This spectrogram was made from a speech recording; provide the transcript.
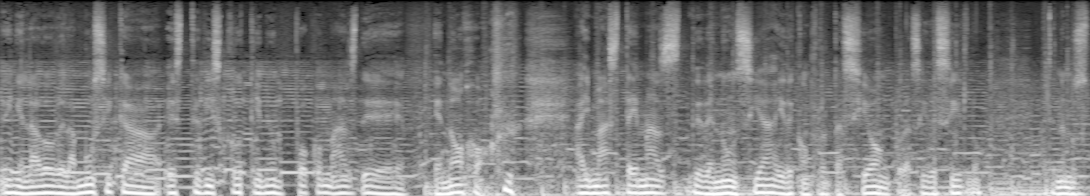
en el lado de la música, este disco tiene un poco más de enojo. Hay más temas de denuncia y de confrontación, por así decirlo. Tenemos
